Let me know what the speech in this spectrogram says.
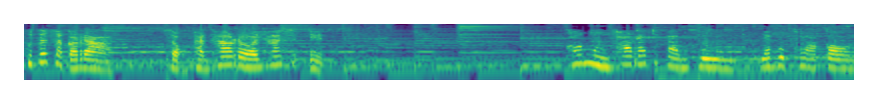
พุทธศักราช 2551 ข้อมูลค่าราชการครูและบุคลากร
